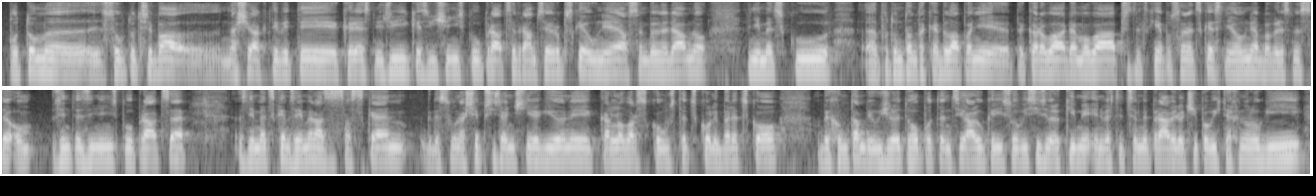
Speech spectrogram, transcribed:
Potom eh, jsou to třeba eh, naše aktivity, které směřují ke zvýšení spolupráce v rámci Evropské unie. Já jsem byl nedávno v Německu, eh, potom tam také byla paní Pekarová Adamová, předsedkyně poslanecké sněmovny a bavili jsme se o zintenzivnění spolupráce s Německem, zejména se Saskem, kde jsou naše příhraniční regiony Karlovarsko, Ústecko, Liberecko, abychom tam využili toho potenciálu, který souvisí s velkými investicemi právě do čipových technologií.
